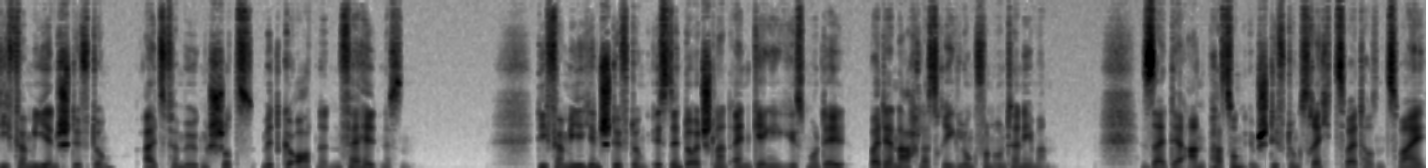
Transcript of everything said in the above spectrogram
Die Familienstiftung als Vermögensschutz mit geordneten Verhältnissen. Die Familienstiftung ist in Deutschland ein gängiges Modell bei der Nachlassregelung von Unternehmern. Seit der Anpassung im Stiftungsrecht 2002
